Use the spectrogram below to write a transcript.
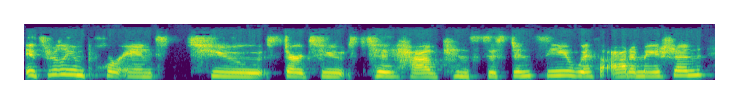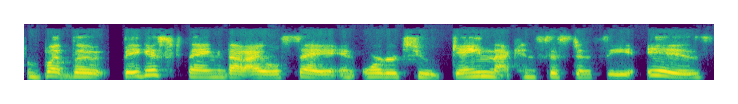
It's really important to start to to have consistency with automation but the biggest thing that i will say in order to gain that consistency is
